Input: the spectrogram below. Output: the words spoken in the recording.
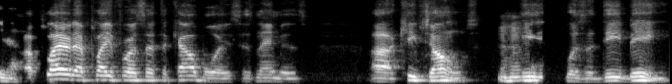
yeah. A player that played for us at the Cowboys, his name is uh, Keith Jones. Mm-hmm. He was a DB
